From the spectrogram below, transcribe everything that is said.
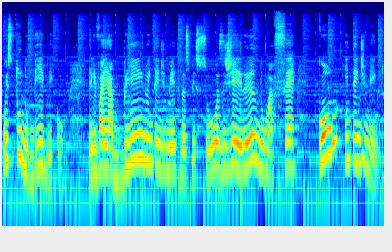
O estudo bíblico, ele vai abrindo o entendimento das pessoas e gerando uma fé com entendimento.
